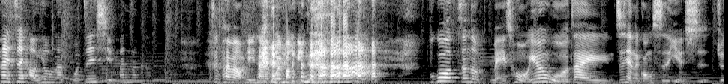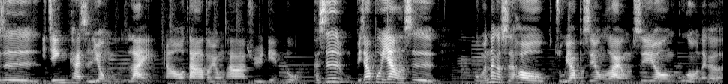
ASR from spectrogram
赖最好用了，我最喜欢了。这拍马屁他也不会帮你的。不过真的没错，因为我在之前的公司也是，就是已经开始用 Line，然后大家都用它去联络。可是比较不一样的是，我们那个时候主要不是用 Line，我们是用 Google 那个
